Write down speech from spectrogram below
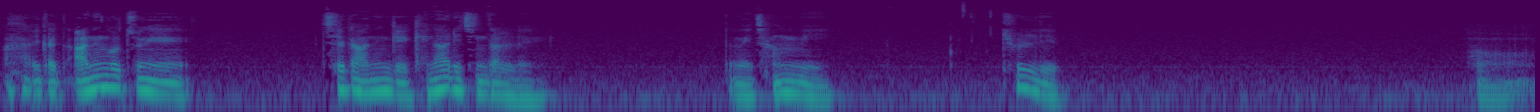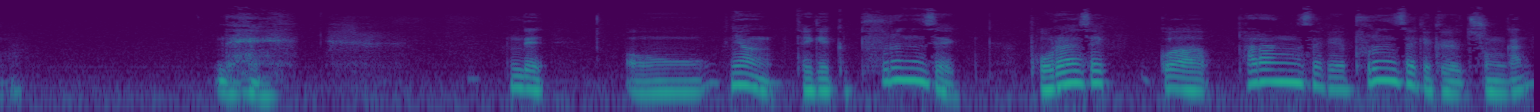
그러니까 아는 것 중에 제가 아는 게 개나리 진달래, 그다음에 장미, 튤립, 어, 네. 근데 어 그냥 되게 그 푸른색 보라색과 파랑색에 푸른색의 그 중간?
